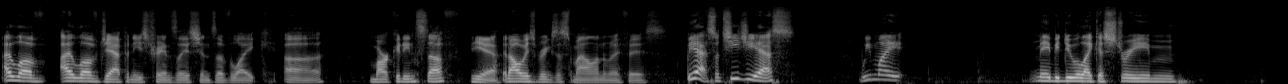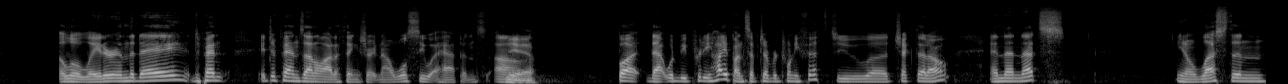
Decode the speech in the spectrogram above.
I love I love Japanese translations of like uh marketing stuff. Yeah. It always brings a smile onto my face. But yeah, so TGS, we might maybe do like a stream a little later in the day. Depend it depends on a lot of things right now. We'll see what happens. Um, yeah. But that would be pretty hype on September 25th to uh, check that out. And then that's you know, less than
